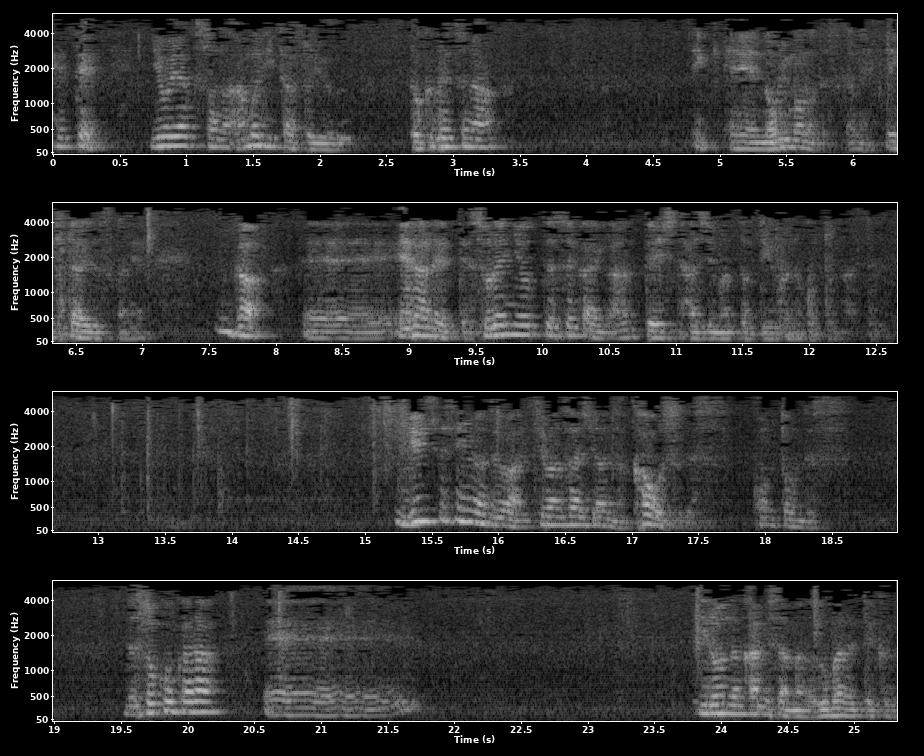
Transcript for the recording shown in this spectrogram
経てようやくそのアムリタという特別な、えー、飲み物ですかね液体ですかねが、えー、得られてそれによって世界が安定して始まったというふうなことになっている。ギリシャ神話では一番最初にあるのはカオスです。混沌です。でそこから、えー、いろんな神様が生まれてくる。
